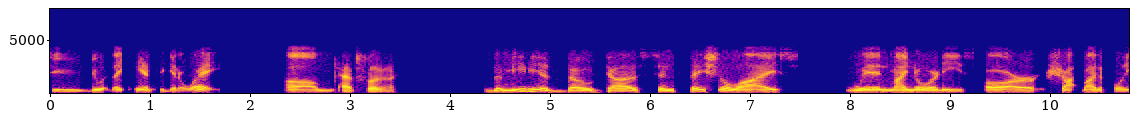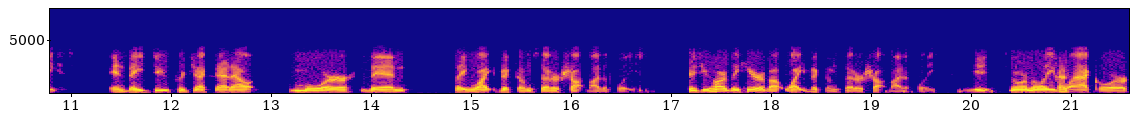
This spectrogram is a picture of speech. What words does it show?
to do what they can to get away. Um, Absolutely. The media though does sensationalize when minorities are shot by the police. And they do project that out more than say white victims that are shot by the police. Because you hardly hear about white victims that are shot by the police. It's normally Okay. black or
